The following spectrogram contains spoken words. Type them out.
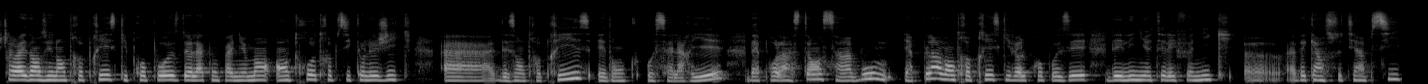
Je travaille dans une entreprise qui propose de l'accompagnement, entre autres psychologique, à des entreprises et donc aux salariés. Ben pour l'instant, c'est un boom. Il y a plein d'entreprises qui veulent proposer des lignes téléphoniques euh, avec un soutien psy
